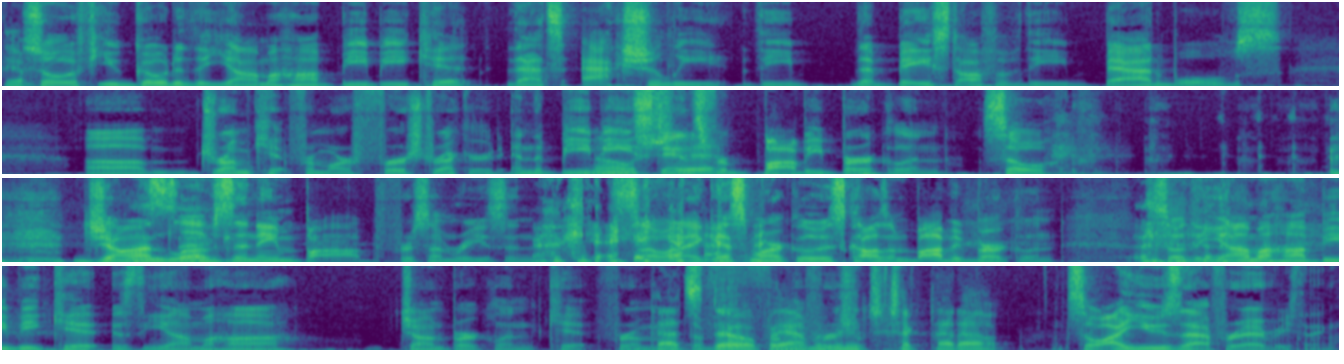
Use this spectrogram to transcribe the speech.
Yep. So if you go to the Yamaha BB kit, that's actually the that based off of the Bad Wolves um, drum kit from our first record, and the BB No stands shit. for Bobby Boecklin. So John That's loves sick. the name Bob for some reason. Okay. So I guess Mark Lewis calls him Bobby Boecklin. So the Yamaha BB kit is the Yamaha John Boecklin kit from That's the, dope. from Yeah, I'm gonna first need to check that out. So I use that for everything.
